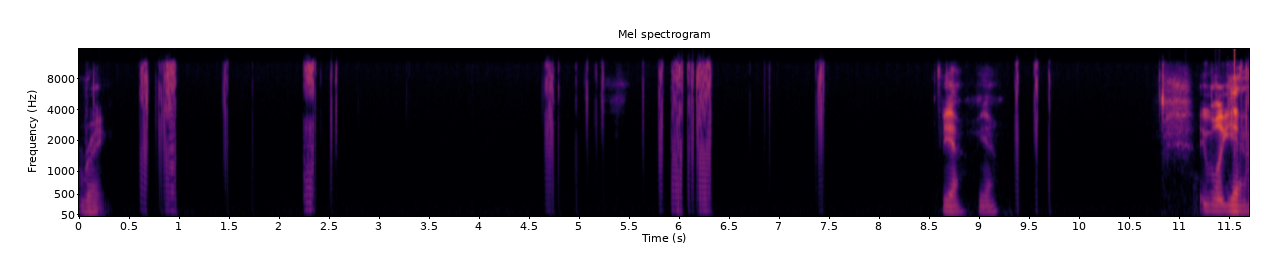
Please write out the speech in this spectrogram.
Right. Yeah. Yeah. Well, yeah.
